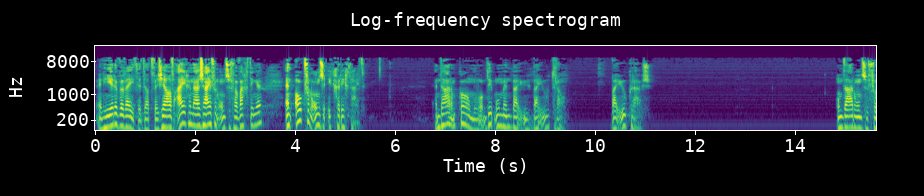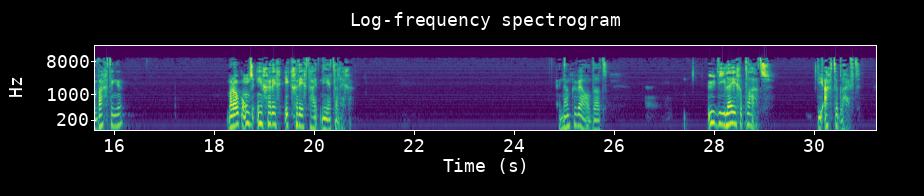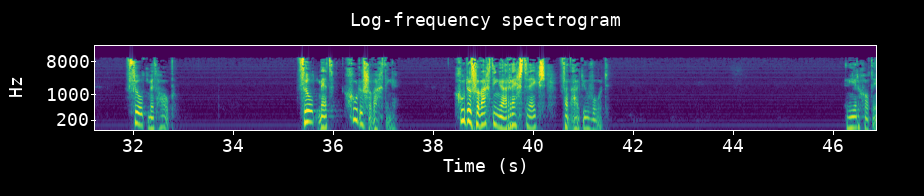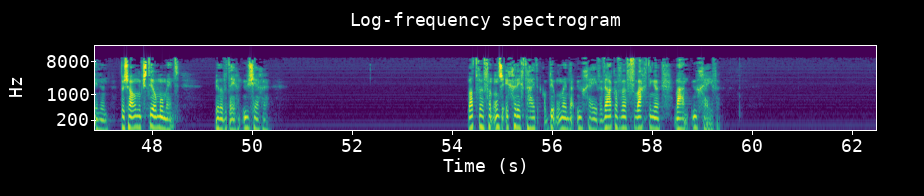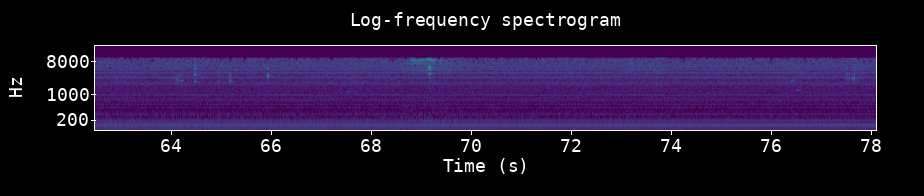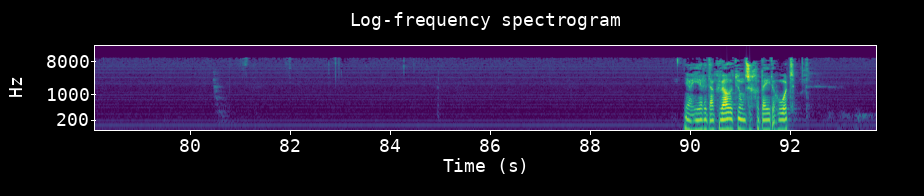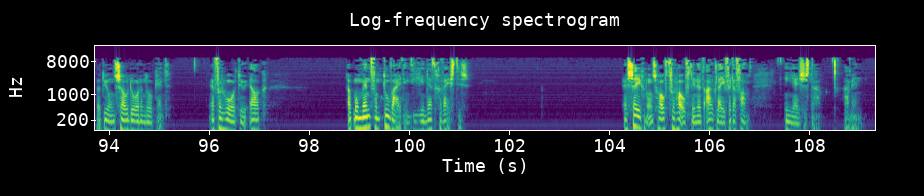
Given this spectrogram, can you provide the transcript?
En heren, we weten dat we zelf eigenaar zijn van onze verwachtingen en ook van onze ikgerichtheid. En daarom komen we op dit moment bij u, bij uw troon, bij uw kruis. Om daar onze verwachtingen, maar ook onze ikgerichtheid neer te leggen. En dank u wel dat u die lege plaats, die achterblijft, vult met hoop. Vult met goede verwachtingen. Goede verwachtingen rechtstreeks vanuit uw woord. En Heere God, in een persoonlijk stil moment willen we tegen u zeggen, wat we van onze ikgerichtheid op dit moment naar u geven, welke verwachtingen we aan u geven. Ja, heren, dank u wel dat u onze gebeden hoort. Dat u ons zo door en door kent. En verhoort u elk, elk moment van toewijding die hier net geweest is. En zegen ons hoofd voor hoofd in het uitleven daarvan. In Jezus' naam. Amen.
